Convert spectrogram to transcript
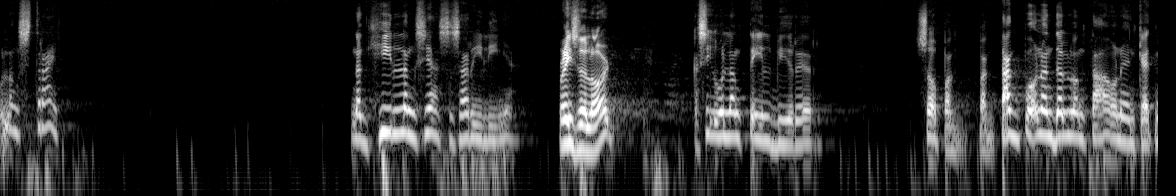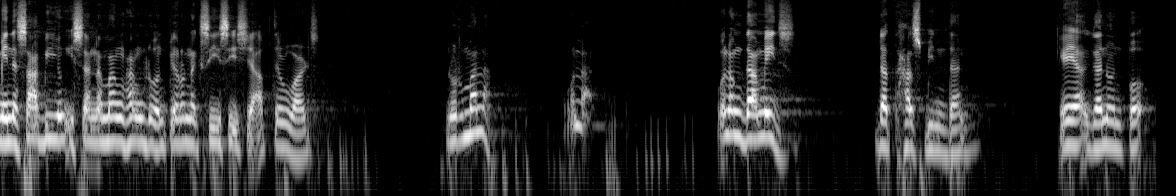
walang strife. Nag-heal lang siya sa sarili niya. Praise the Lord. Kasi walang tail bearer. So, pag, pagtagpo ng dalawang tao na yun, kahit may nasabi yung isa na manghang doon, pero nagsisi siya afterwards, normal lang. Wala. Walang damage that has been done. Kaya ganun po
